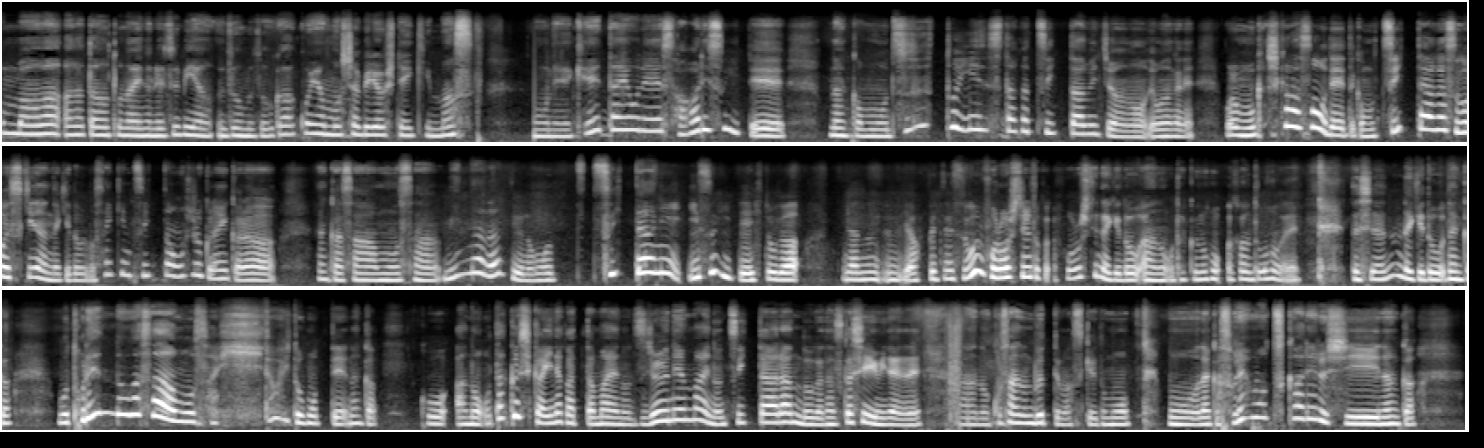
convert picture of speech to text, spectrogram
こんばんは。あなたの隣のレズビアン、うぞむぞが今夜もおしゃべりをしていきます。もうね、携帯をね、触りすぎて、なんかもうずっとインスタかツイッター見ちゃうの。でもなんかね、俺昔からそうで、てかもうツイッターがすごい好きなんだけど、でも最近ツイッター面白くないから、なんかさ、もうさ、みんななんていうの、もうツイッターにいすぎて人が、いやいや別にすごいフォローしてるとかフォローしてんだけどあのオタクのアカウントの方がね私はなんだけどなんかもうトレンドがさもうさひどいと思ってなんかこうあのオタクしかいなかった前の10年前のツイッターランドが懐かしいみたいなねあの子さんぶってますけれどももうなんかそれも疲れるしなんか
